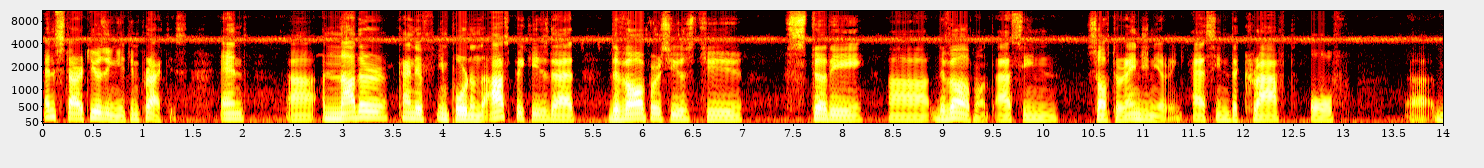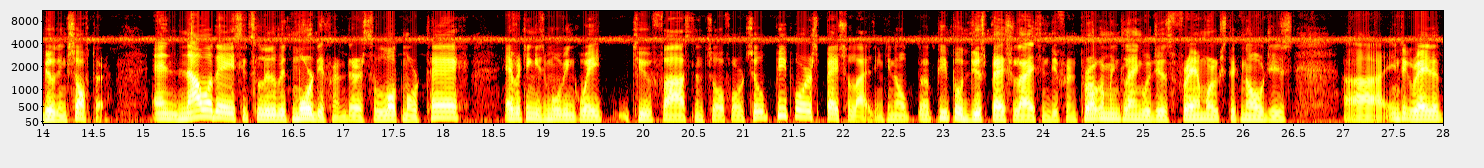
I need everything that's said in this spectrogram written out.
and start using it in practice. And uh, another kind of important aspect is that developers used to study uh, development, as in software engineering, as in the craft of uh, building software. And nowadays it's a little bit more different. There's a lot more tech, everything is moving way too fast and so forth. So people are specializing. You know, uh, people do specialize in different programming languages, frameworks, technologies, uh, integrated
